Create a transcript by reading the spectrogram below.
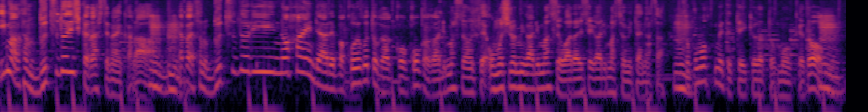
今は多分物撮りしか出してないから、うんうん。やっぱりその物撮りの範囲であればこういうことがこう効果がありますよって面白みがありますよ話題性がありますよみたいなさ、うん。そこも含めて提供だと思うけど、うん。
